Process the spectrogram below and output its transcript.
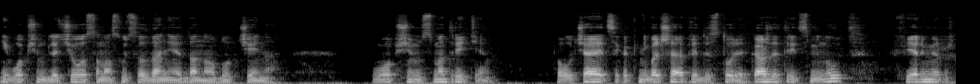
И, в общем, для чего сама суть создания данного блокчейна. В общем, смотрите, получается как небольшая предыстория. Каждые 30 минут фермер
